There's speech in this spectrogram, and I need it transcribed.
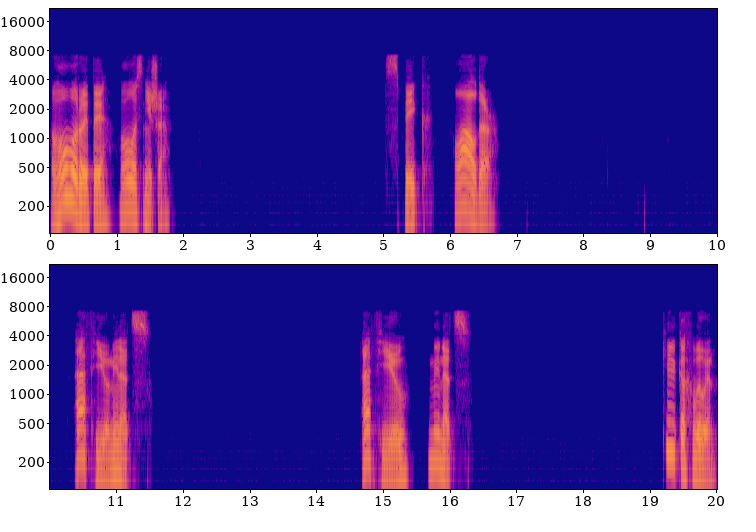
Говорити голосніше. Speak louder. A few minutes. A few minutes. Кілька хвилин.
